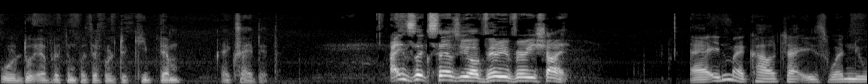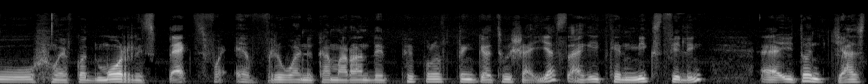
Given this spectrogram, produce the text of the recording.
We will do everything possible to keep them excited. Isaac says you are very, very shy. Uh, in my culture is when you have got more respect for everyone you come around. The people think you're too shy. Yes, it can mixed feeling. Uh, you don't just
